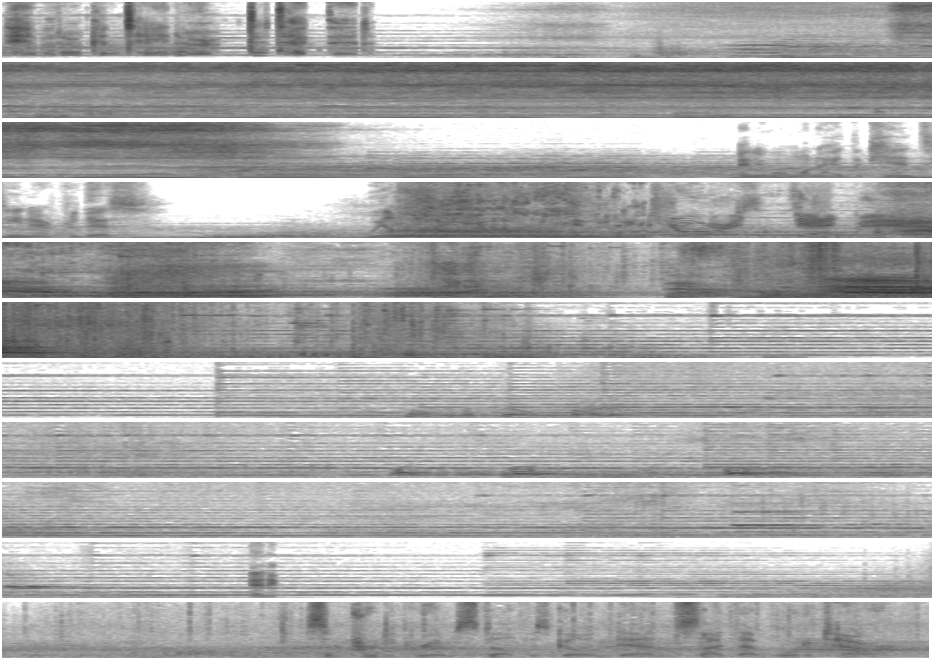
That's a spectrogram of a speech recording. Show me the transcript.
Inhibitor container detected. Anyone want to hit the canteen after this? We'll find you, you intruders, dead man! Some pretty grim stuff is going down inside that water tower.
